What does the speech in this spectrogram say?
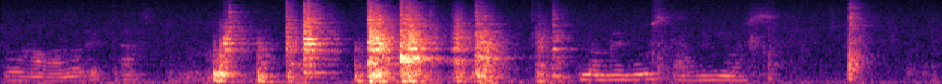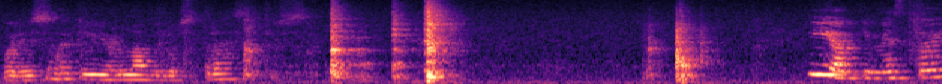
con lavador de trastos. No. no me gusta, amigos. Por eso es que yo lavo los trastos. Y aquí me estoy.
